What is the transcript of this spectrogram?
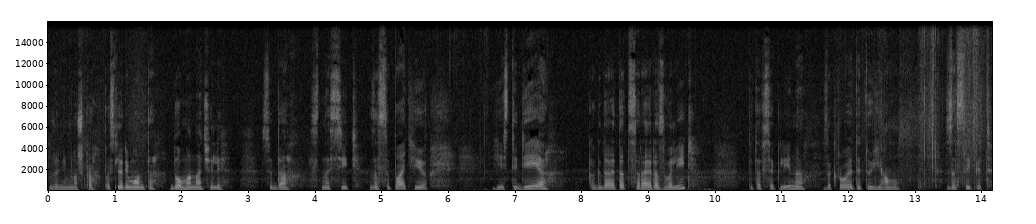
Уже немножко после ремонта дома начали сюда сносить, засыпать ее. Есть идея, когда этот сарай развалить, вот эта вся глина закроет эту яму, засыпет.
